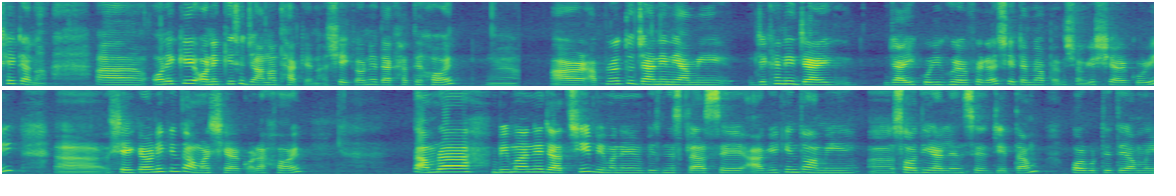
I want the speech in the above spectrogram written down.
সেটা না। অনেকে অনেক কিছু জানা থাকে না, সেই কারণে দেখাতে হয়। আর আপনারা তো জানেনই, আমি যেখানে যাই যাই করি ঘোরাফেরা, সেটা আমি আপনাদের সঙ্গে শেয়ার করি। সেই কারণে কিন্তু আমার শেয়ার করা হয়। তা আমরা বিমানে যাচ্ছি বিমানের বিজনেস ক্লাসে আগে কিন্তু আমি সৌদি এয়ারলাইন্সে যেতাম। পরবর্তীতে আমি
